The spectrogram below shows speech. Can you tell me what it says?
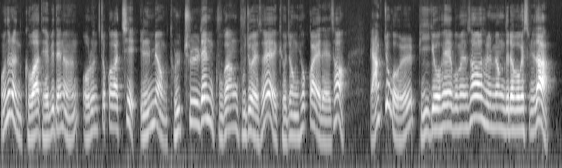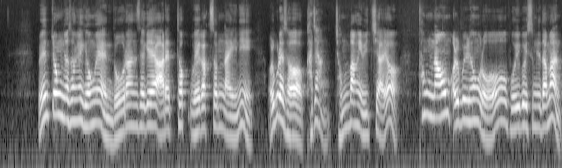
오늘은 그와 대비되는 오른쪽과 같이 일명 돌출된 구강 구조에서의 교정 효과에 대해서 양쪽을 비교해 보면서 설명드려 보겠습니다. 왼쪽 여성의 경우엔 노란색의 아래턱 외곽선 라인이 얼굴에서 가장 전방에 위치하여 턱 나옴 얼굴형으로 보이고 있습니다만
